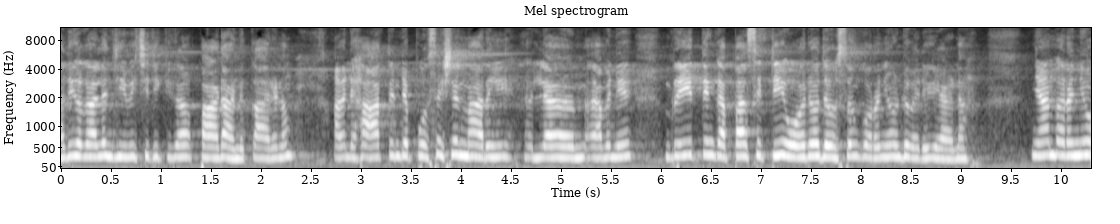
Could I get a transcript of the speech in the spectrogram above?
അധികകാലം ജീവിച്ചിരിക്കുക പാടാണ്. കാരണം അവന്റെ ഹാർട്ടിന്റെ പൊസിഷൻ മാറി അവന് ബ്രീത്തിങ് കപ്പാസിറ്റി ഓരോ ദിവസവും കുറഞ്ഞുകൊണ്ട് വരികയാണ്. ഞാൻ പറഞ്ഞു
